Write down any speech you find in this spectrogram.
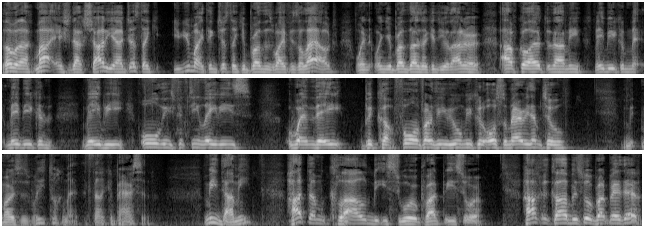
"Lo malach ma eshidach sharia," Just like you, you might think, just like your brother's wife is allowed when when your brother does, like you allowed her. Hayotunami. Maybe you can, maybe you can, maybe all these fifteen ladies, when they become fall in front of you, you could also marry them too. Mara says, "What are you talking about? It's not a comparison." Me dami, hatam klal beisur prat beisur, hacha klal beisur prat be'eder.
